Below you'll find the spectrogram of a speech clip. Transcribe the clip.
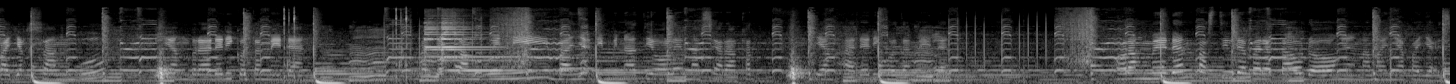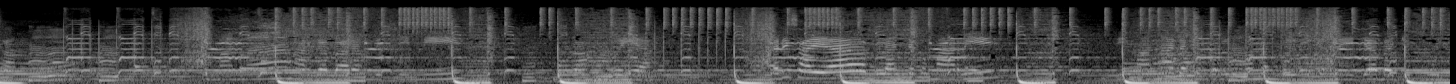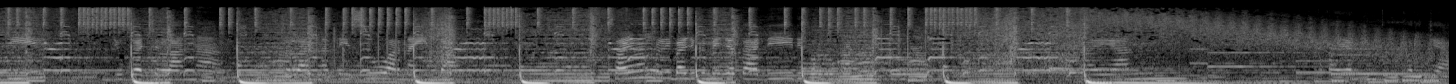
pajak sambu yang berada di kota Medan. Pajak sambu ini banyak diminati oleh masyarakat yang ada di kota Medan. Orang Medan pasti udah pada tahu dong yang namanya pajak sambu. Membeli baju kemeja tadi diperlukan untuk pakaian pakaian untuk kerja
